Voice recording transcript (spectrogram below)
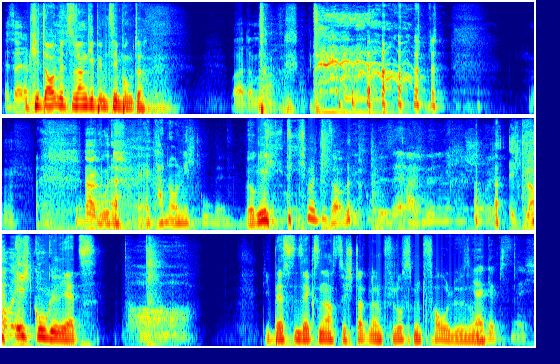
Es sei denn, Okay, dauert mir zu lang, gib ihm 10 Punkte. Warte mal. Na gut. Er kann auch nicht googeln. Wirklich. Nicht, nicht mal die- So, ich google selber, ich will nämlich nicht schummeln. Ich glaube, Ich google jetzt. Die besten 86 Stadtland Fluss mit V-Lösung. Ja, Ja, gibt's nicht.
